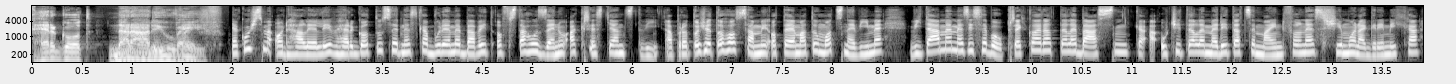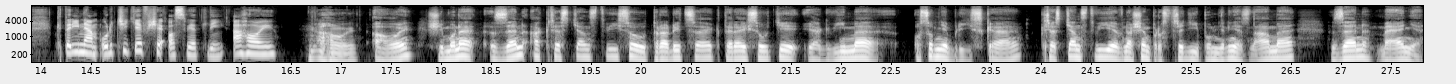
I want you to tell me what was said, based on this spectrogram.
Hergot na rádiu Wave. Jak už jsme odhalili, v Hergotu se dneska budeme bavit o vztahu Zenu a křesťanství. A protože toho sami o tématu moc nevíme, vítáme mezi sebou překladatele, básníka a učitele meditace mindfulness Šimona Grimicha, který nám určitě vše osvětlí. Ahoj. Ahoj. Ahoj. Šimone, zen a křesťanství jsou tradice, které jsou ti, jak víme, osobně blízké. Křesťanství je v našem prostředí poměrně známé, zen méně.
